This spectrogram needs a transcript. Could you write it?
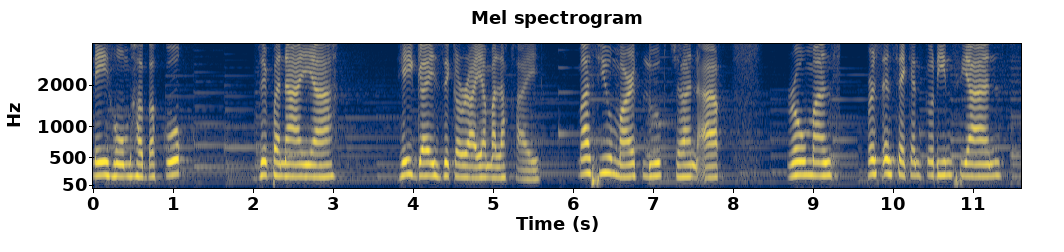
Nahum, Habakkuk, Zephaniah, Haggai, Zechariah, Malachi, Matthew, Mark, Luke, John, Acts, Romans, 1st and 2nd Corinthians,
